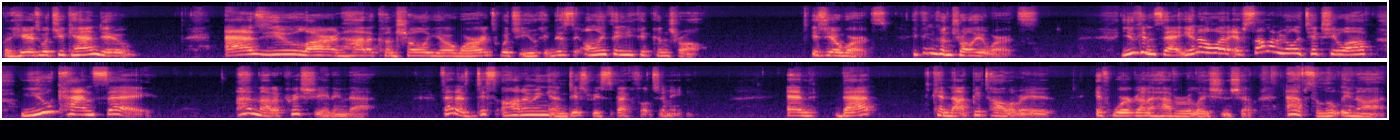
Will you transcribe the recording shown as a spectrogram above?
But here's what you can do. As you learn how to control your words, which you this is the only thing you can control, is your words. You can control your words you can say, you know what, if someone really ticks you off, you can say, I'm not appreciating that. That is dishonoring and disrespectful to me. And that cannot be tolerated if we're going to have a relationship. Absolutely not.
